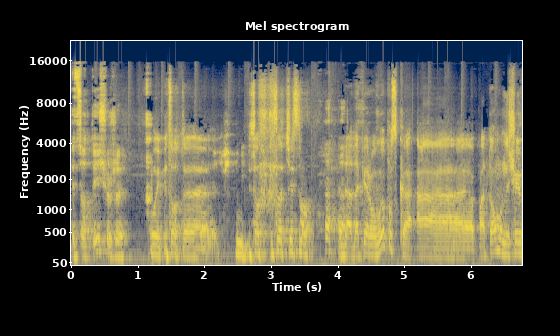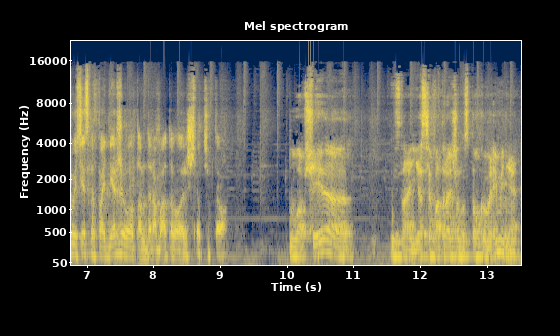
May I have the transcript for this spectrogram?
500 тысяч уже? Ой, 500, э, 500, 500 часов. Да, до первого выпуска, а потом он еще его, естественно, поддерживал, там, дорабатывал или что-то типа того. Ну, вообще, не знаю, если потрачено столько времени,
